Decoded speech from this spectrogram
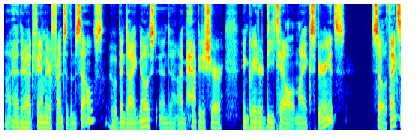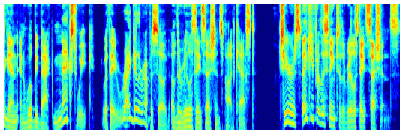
uh, either had family or friends of themselves who have been diagnosed, and uh, I'm happy to share in greater detail my experience. So, thanks again, and we'll be back next week with a regular episode of the Real Estate Sessions podcast. Cheers. Thank you for listening to the Real Estate Sessions.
